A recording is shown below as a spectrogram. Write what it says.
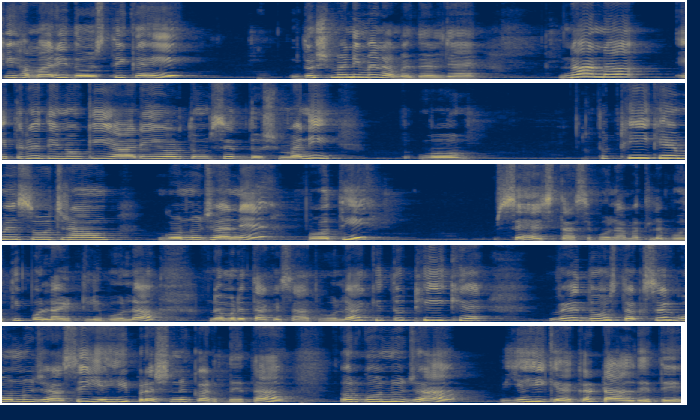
कि हमारी दोस्ती कहीं दुश्मनी में ना बदल जाए। ना ना, इतने दिनों की यारी और तुमसे दुश्मनी, वो तो ठीक है, मैं सोच रहा हूँ। गोनू झा ने बहुत ही सहजता से बोला मतलब बहुत ही पोलाइटली बोला, नम्रता के साथ बोला कि तो ठीक है। वह दोस्त अक्सर गोनू झा से यही प्रश्न कर देता और गोनू झा यही कहकर टाल देते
